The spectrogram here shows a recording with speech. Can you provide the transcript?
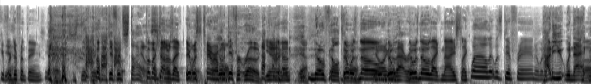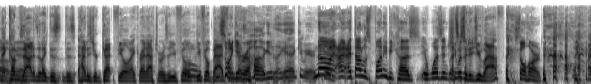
cooking for different things. Yeah, It's just different, different styles. But my daughter know? was like, it was terrible. Go a different road. You know what I mean? Yeah. no filter. There was no don't wanna there, go that there was no like nice like well it was different or whatever. How do you when that when that Oh, comes man. out? Is it like this? This how does your gut feel like right afterwards? Do you feel oh, do you feel bad? Just want to give her a hug. You're like, yeah, come here. No, good. I, I- I thought it was funny because it wasn't. That's- she was so did you laugh? so hard. I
